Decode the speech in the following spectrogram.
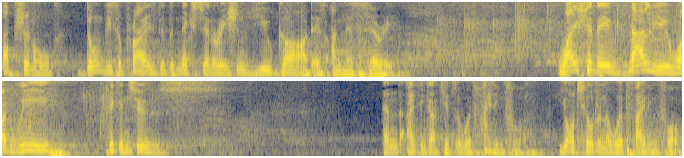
optional, don't be surprised if the next generation view God as unnecessary. Why should they value what we pick and choose? And I think our kids are worth fighting for. Your children are worth fighting for.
